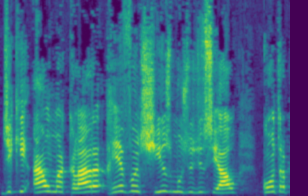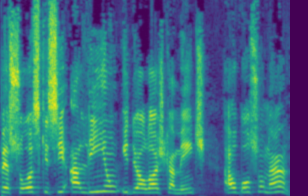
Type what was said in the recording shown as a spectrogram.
de que há uma clara revanchismo judicial contra pessoas que se alinham ideologicamente ao Bolsonaro.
